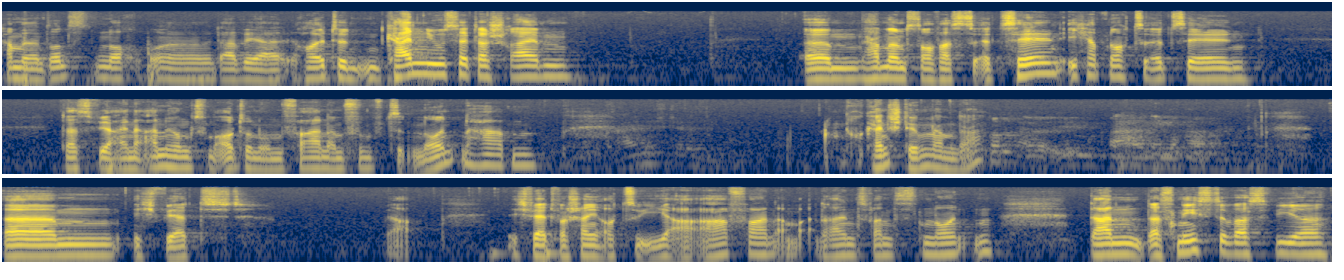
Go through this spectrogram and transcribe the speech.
Haben wir ansonsten noch, äh, da wir heute keinen Newsletter schreiben, ähm, haben wir uns noch was zu erzählen. Ich habe noch zu erzählen, dass wir eine Anhörung zum autonomen Fahren am 15.09. haben. Noch keine Stellungnahme da? Ähm, ich werde ja, ich werde wahrscheinlich auch zu IAA fahren am 23.09. Dann das nächste, was wir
